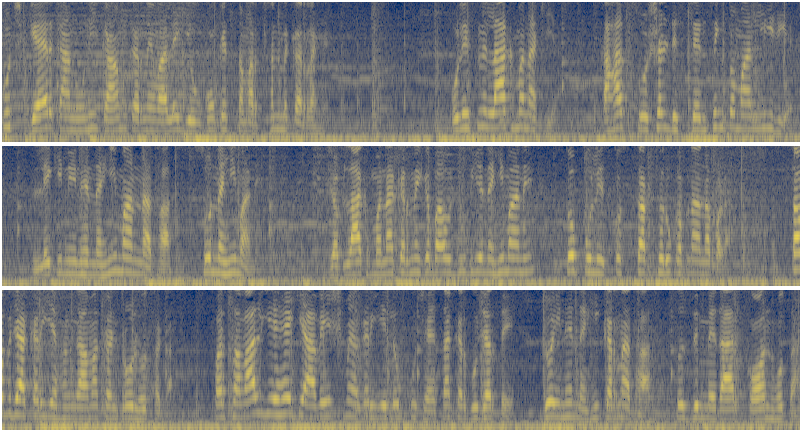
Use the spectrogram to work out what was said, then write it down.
कुछ गैर कानूनी काम करने वाले युवकों के समर्थन में कर रहे हैं। पुलिस ने लाख मना किया। कहा, सोशल डिस्टेंसिंग तो मान लीजिए, लेकिन इन्हें नहीं मानना था, सो नहीं माने। जब लाख मना करने के बावजूद ये नहीं माने तो पुलिस को सख्त रुख अपनाना पड़ा। तब जाकर ये हंगामा कंट्रोल हो सका। पर सवाल ये है कि आवेश में अगर ये लोग कुछ ऐसा कर गुजरते, जो इन्हें नहीं करना था तो जिम्मेदार कौन होता?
